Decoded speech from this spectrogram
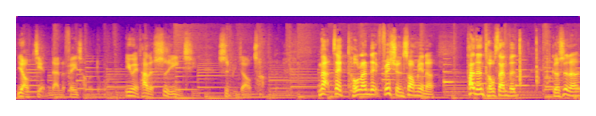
要简单的非常的多，因为他的适应期是比较长的。那在投篮的 efficient 上面呢，他能投三分，可是呢，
